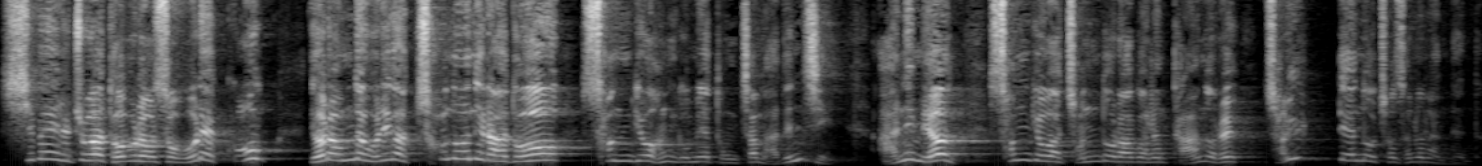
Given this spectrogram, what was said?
10의 1조와 더불어서 올해 꼭 여러분들 우리가 천 원이라도 선교 헌금에 동참하든지 아니면 선교와 전도라고 하는 단어를 절대 놓쳐서는 안 된다.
